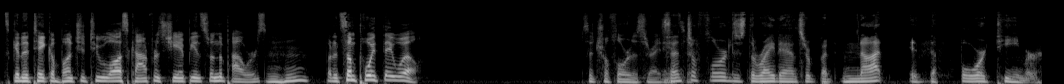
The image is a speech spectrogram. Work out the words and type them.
It's going to take a bunch of two-loss conference champions from the Powers, mm-hmm. but at some point they will. Central Florida's the right answer. Central answer. Florida is the right answer, but not the four teamer.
